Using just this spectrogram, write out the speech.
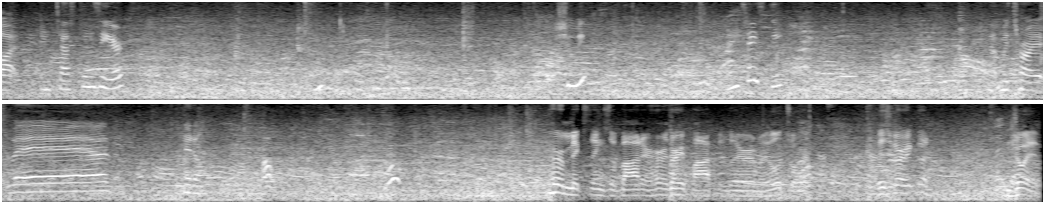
Got intestines here. Chewy and tasty. Let me try it with noodle. Oh. Heard mixed things about it. Heard very popular in my old tour. It's very good. Enjoy it.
